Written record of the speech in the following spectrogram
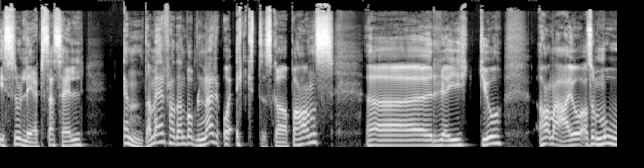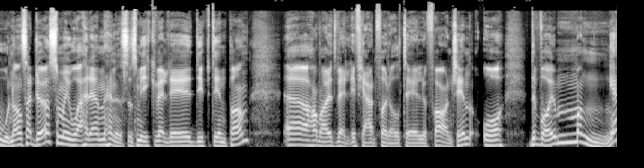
isolert seg selv enda mer fra den boblen der, og ekteskapet hans øh, røyk jo. Han er jo, altså Moren hans er død, som jo er en hendelse som gikk veldig dypt inn på han. Uh, han har et veldig fjernt forhold til faren sin, og det var jo mange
